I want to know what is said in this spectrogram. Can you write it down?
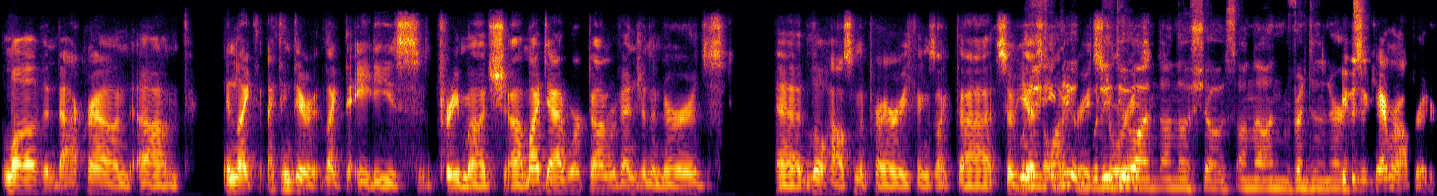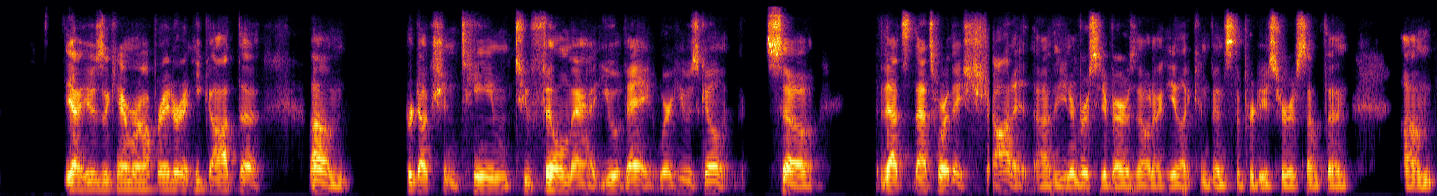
love and background. Um, in like I think they're like the 80s pretty much. Uh, my dad worked on Revenge of the Nerds, uh, Little House on the Prairie, things like that. So he what has a lot do? of great what stories. What did he do on, on those shows on the on Revenge of the Nerds? He was a camera operator. Yeah, he was a camera operator, and he got the um, production team to film at U of A where he was going. So that's that's where they shot it, uh, the University of Arizona. He like convinced the producer or something, um,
